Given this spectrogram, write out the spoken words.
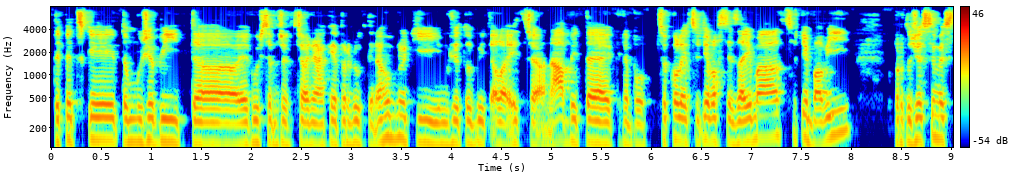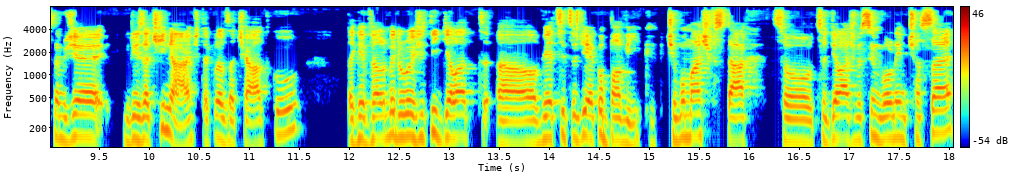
Typicky to může být, eh, jak už jsem řekl, třeba nějaké produkty na hubnutí, může to být ale i třeba nábytek, nebo cokoliv, co tě vlastně zajímá, co tě baví, protože si myslím, že když začínáš takhle v začátku, tak je velmi důležitý dělat uh, věci, co tě jako baví, k čemu máš vztah, co, co děláš ve svém volném čase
